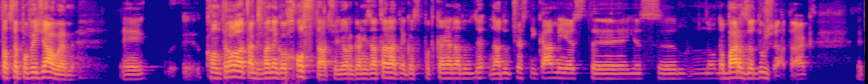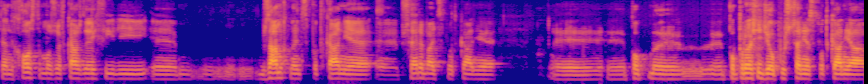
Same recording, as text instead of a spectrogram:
to co powiedziałem, kontrola tak zwanego hosta, czyli organizatora tego spotkania nad, nad uczestnikami jest, jest no, no bardzo duża. Tak? Ten host może w każdej chwili zamknąć spotkanie, przerwać spotkanie, poprosić o opuszczenie spotkania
